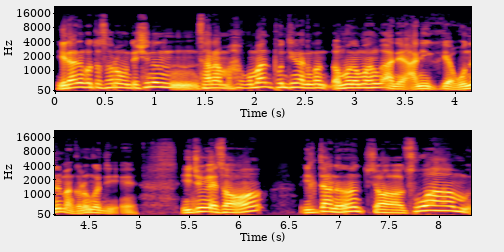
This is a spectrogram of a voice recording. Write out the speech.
일하는 것도 서러운데 쉬는 사람하고만 폰팅하는 건 너무너무 한 거 아니에요? 아니 그게 오늘만 그런 거지. 이 중에서 일단은 저 소아암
